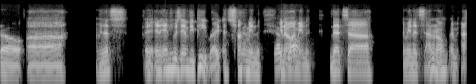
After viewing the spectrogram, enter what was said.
So, uh, I mean, that's and and he was MVP, right? And so yeah. I mean, yeah, you know, I mean, that's uh, I mean, it's I don't know. I mean, I,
